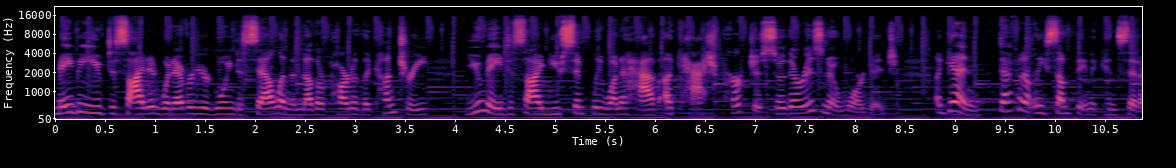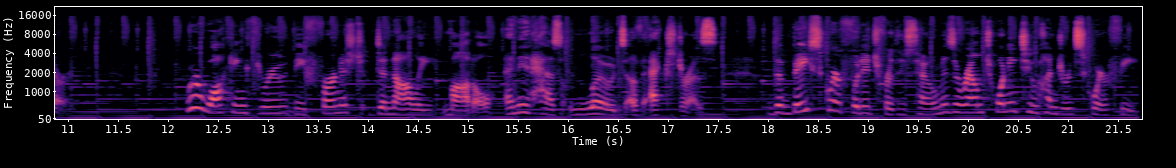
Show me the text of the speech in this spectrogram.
Maybe you've decided whatever you're going to sell in another part of the country, you may decide you simply want to have a cash purchase so there is no mortgage. Again, definitely something to consider. We're walking through the furnished Denali model and it has loads of extras. The base square footage for this home is around 2,200 square feet,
